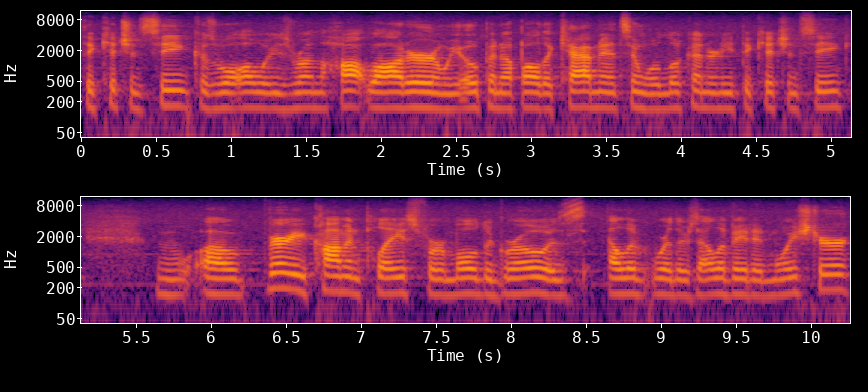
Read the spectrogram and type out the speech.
the kitchen sink because we'll always run the hot water and we open up all the cabinets and we'll look underneath the kitchen sink. A very common place for mold to grow is where there's elevated moisture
